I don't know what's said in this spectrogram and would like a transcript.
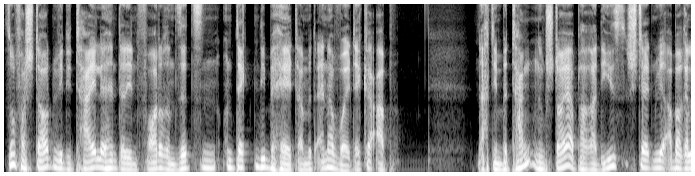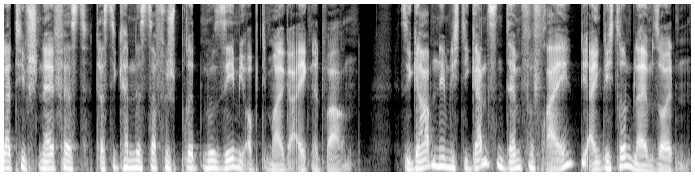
So verstauten wir die Teile hinter den vorderen Sitzen und deckten die Behälter mit einer Wolldecke ab. Nach dem Betanken im Steuerparadies stellten wir aber relativ schnell fest, dass die Kanister für Sprit nur semi-optimal geeignet waren. Sie gaben nämlich die ganzen Dämpfe frei, die eigentlich drin bleiben sollten.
